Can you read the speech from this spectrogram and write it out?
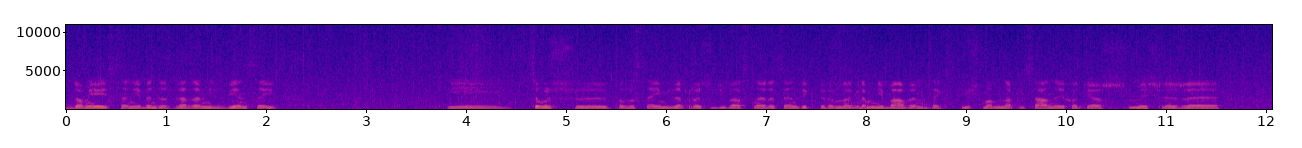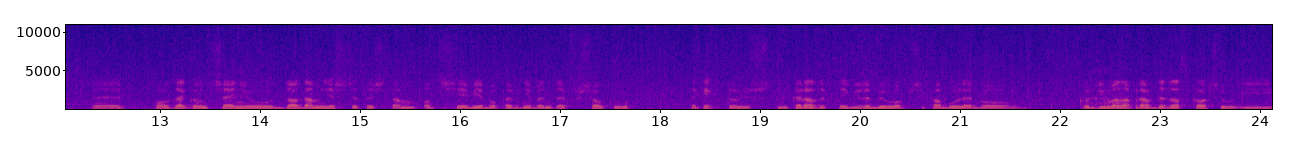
Do miejsca, nie będę zdradzał nic więcej. I cóż, y, pozostaje mi zaprosić Was na recenzję, którą nagram niebawem. Tekst już mam napisany, chociaż myślę, że y, po zakończeniu dodam jeszcze coś tam od siebie, bo pewnie będę w szoku. Tak jak to już kilka razy w tej grze było przy fabule, bo Kojima naprawdę zaskoczył i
